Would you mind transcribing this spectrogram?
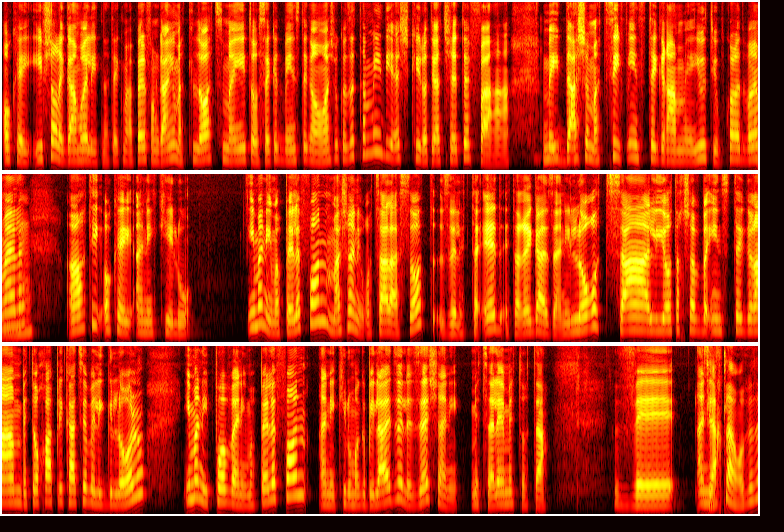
אוקיי, אי אפשר לגמרי להתנתק מהפלאפון, גם אם את לא עצמאית או עוסקת באינסטגרם או משהו כזה, תמיד יש כאילו, את יודעת, שטף המידע שמציף אינסטגרם, יוטיוב, כל הדברים האלה. אמרתי, אוקיי, אני כאילו, אם אני עם הפלאפון, מה שאני רוצה לעשות זה לתעד את הרגע הזה. אני לא רוצה להיות עכשיו באינסטגרם, בתוך האפליקציה ולגלול. אם אני פה ואני עם הפלאפון, אני כאילו מגבילה את זה לזה שאני מצלמת אותה. ואני... הצלחת לעמוד בזה?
